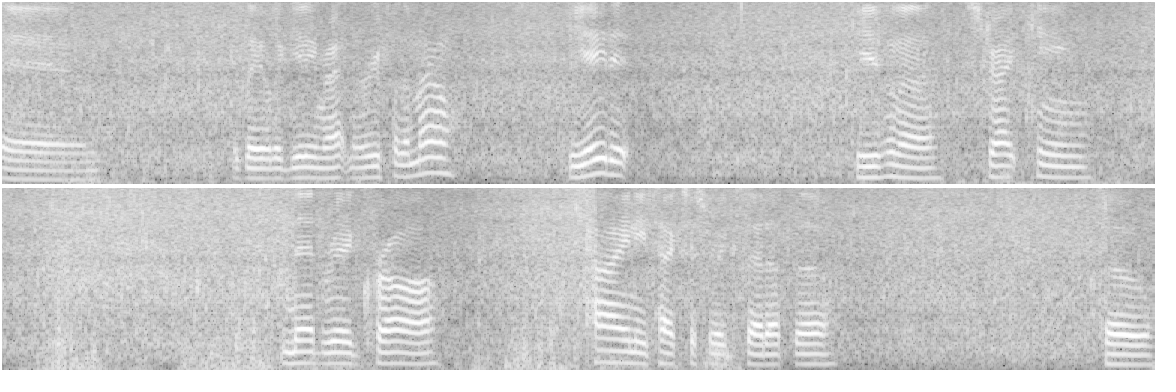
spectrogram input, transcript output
and was able to get him right in the roof of the mouth. He ate it. Using a Strike King Ned rig craw. Tiny Texas rig setup though. So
